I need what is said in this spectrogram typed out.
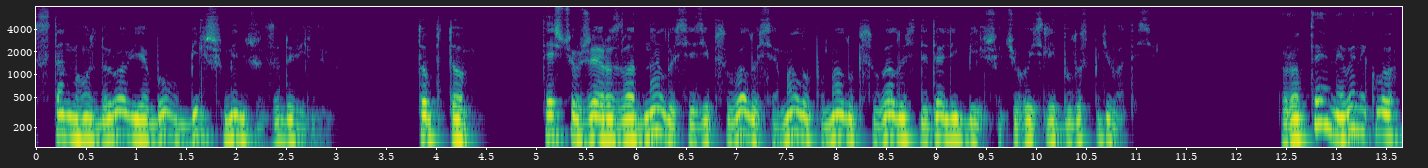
стан мого здоров'я був більш-менш задовільним. Тобто те, що вже розладналося і зіпсувалося, мало помалу псувалось дедалі більше, чого й слід було сподіватися. Проте не виникло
